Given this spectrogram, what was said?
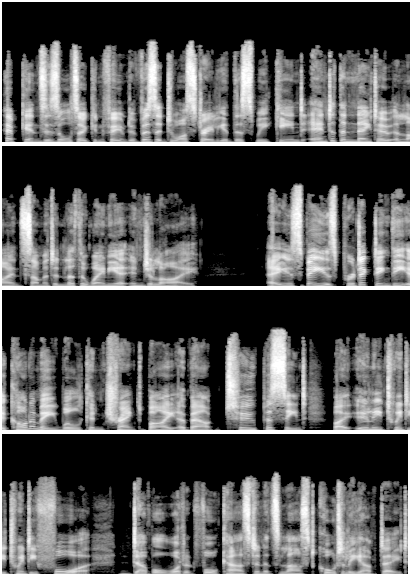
Hipkins has also confirmed a visit to Australia this weekend and to the NATO Alliance Summit in Lithuania in July. ASB is predicting the economy will contract by about 2% by early 2024, double what it forecast in its last quarterly update.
